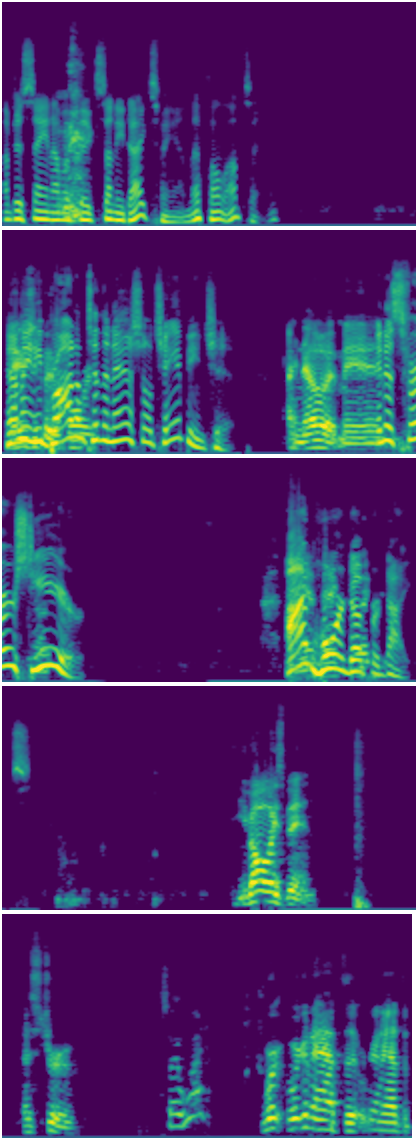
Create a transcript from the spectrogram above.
I'm just saying I'm a big Sonny Dykes fan. That's all I'm saying. I Maybe mean, he should put it brought him to the national championship I know it, man. in his first year. I'm Yeah, horned up for Dykes. You've always been. That's true. Say what? we're we're gonna have to we're gonna have to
